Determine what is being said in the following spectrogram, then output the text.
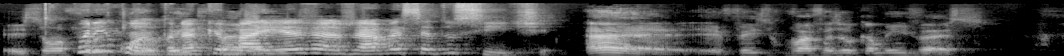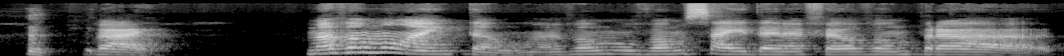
eles são Por enquanto, né? Porque o Bahia já já vai ser do City. É, ele fez, vai fazer o caminho inverso. Vai. Mas vamos lá, então. Vamos, vamos sair da NFL, vamos para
